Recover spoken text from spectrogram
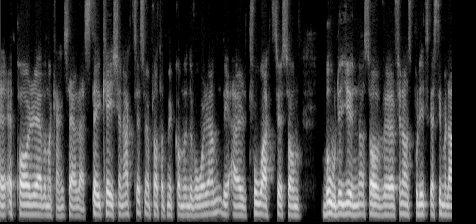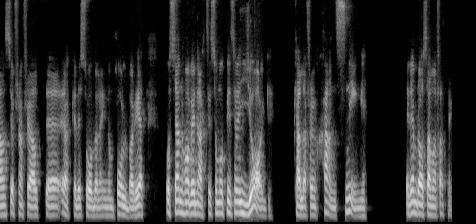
eh, ett par, eh, vad man kan säga, staycation-aktier som jag pratat mycket om under våren. Det är två aktier som borde gynnas av eh, finanspolitiska stimulanser, framförallt ökade sådana inom hållbarhet. Och sen har vi en aktie som åtminstone jag kallar för en chansning. Är det en bra sammanfattning?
